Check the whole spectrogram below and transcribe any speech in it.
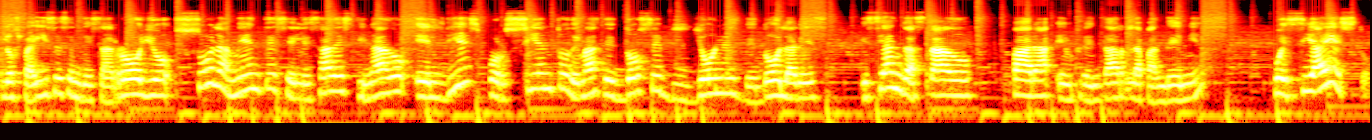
los países en desarrollo solamente se les ha destinado el 10% de más de 12 billones de dólares que se han gastado para enfrentar la pandemia? Pues si a esto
